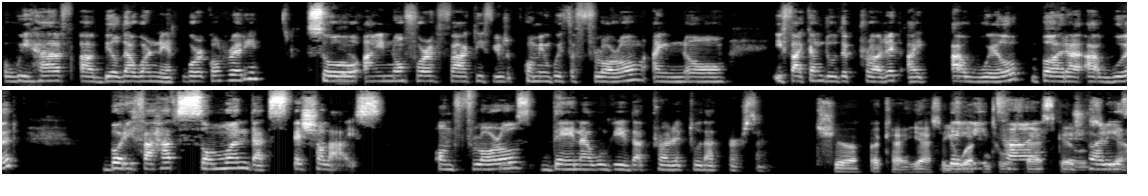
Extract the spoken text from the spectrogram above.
we have uh, built our network already. So yeah. I know for a fact if you're coming with a floral, I know if I can do the project, I I will, but I, I would. But if I have someone that specializes on florals, mm. then I will give that project to that person. Sure. Okay. Yeah. So you're the working towards their skills. Usually yeah.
